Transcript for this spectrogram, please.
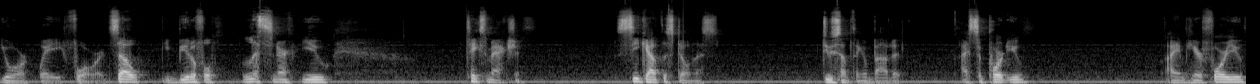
your way forward. So, you beautiful listener, you take some action, seek out the stillness, do something about it. I support you. I am here for you.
